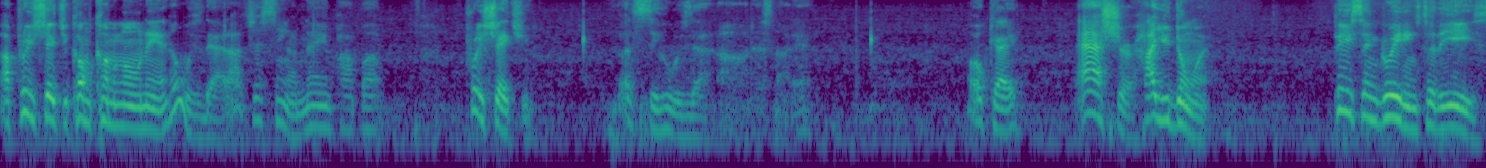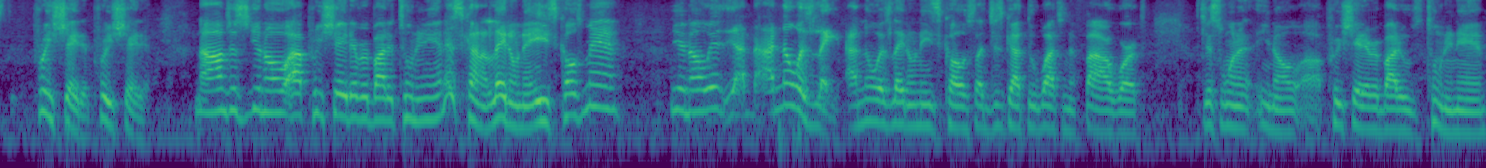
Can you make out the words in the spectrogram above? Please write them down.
I appreciate you come coming on in. Who was that? I just seen a name pop up. Appreciate you. Let's see who was that. Oh, it. Okay. Asher, how you doing? Peace and greetings to the east. Appreciate it, appreciate it. Now I'm just, you know, I appreciate everybody tuning in. It's kind of late on the East Coast, man. You know, it, I, I, know it's late. I know it's late on the East Coast. I just got through watching the fireworks. Just want to, you know, uh, appreciate everybody who's tuning in.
